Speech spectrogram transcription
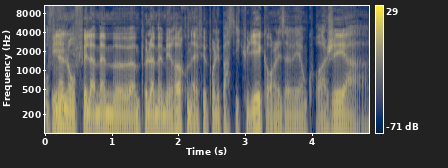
Au final, on fait la même, euh, un peu la même erreur qu'on avait fait pour les particuliers quand on les avait encouragés à,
